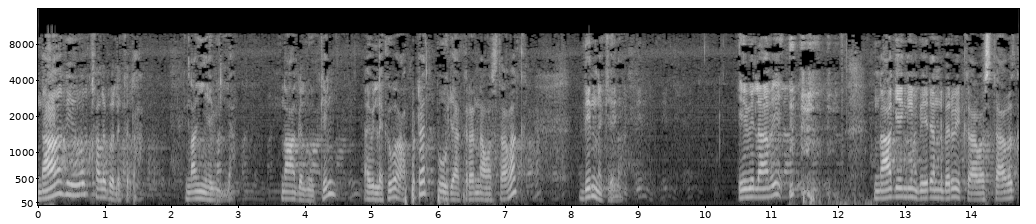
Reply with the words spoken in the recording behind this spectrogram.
නාගයෝ කලබල කළා. නයි ඇවිල්ලා. නාග ලෝකෙන් ඇවිල්ලා කිව්වා අපටත් පූජා කරන්න අවස්ථාවක් දෙන්න කියලා. ඒ වෙලාවේ නාගයෙන්ගෙන් බේරන්න බැරුව එක අවස්ථාවක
